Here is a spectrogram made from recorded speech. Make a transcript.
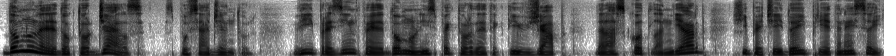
Domnule dr. Giles, spuse agentul, vii prezint pe domnul inspector detectiv Jap de la Scotland Yard și pe cei doi prieteni ai săi.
